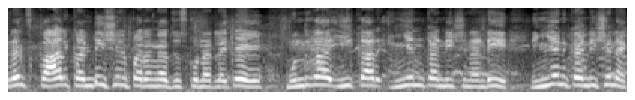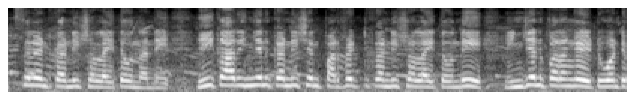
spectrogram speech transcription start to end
ఫ్రెండ్స్ కార్ కండిషన్ పరంగా చూసుకున్నట్లయితే ముందుగా ఈ కార్ ఇంజన్ కండిషన్ అండి. ఇంజన్ కండిషన్ ఎక్సలెంట్ కండిషన్లో అయితే ఉందండి. ఈ కార్ ఇంజన్ కండిషన్ పర్ఫెక్ట్ కండిషన్లో అయితే ఉంది. ఇంజన్ పరంగా ఎటువంటి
